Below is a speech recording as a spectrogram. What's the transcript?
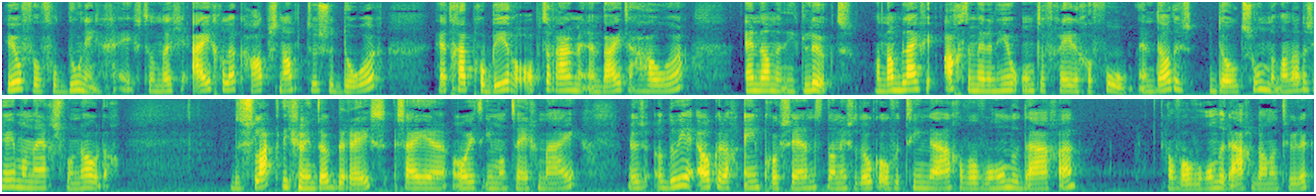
heel veel voldoening geeft. Omdat je eigenlijk hapsnap tussendoor het gaat proberen op te ruimen en bij te houden en dan het niet lukt. Want dan blijf je achter met een heel ontevreden gevoel. En dat is doodzonde, want dat is helemaal nergens voor nodig de slak, die wint ook de race, zei uh, ooit iemand tegen mij. Dus doe je elke dag 1%, dan is het ook over 10 dagen of over 100 dagen. Of over 100 dagen dan natuurlijk.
